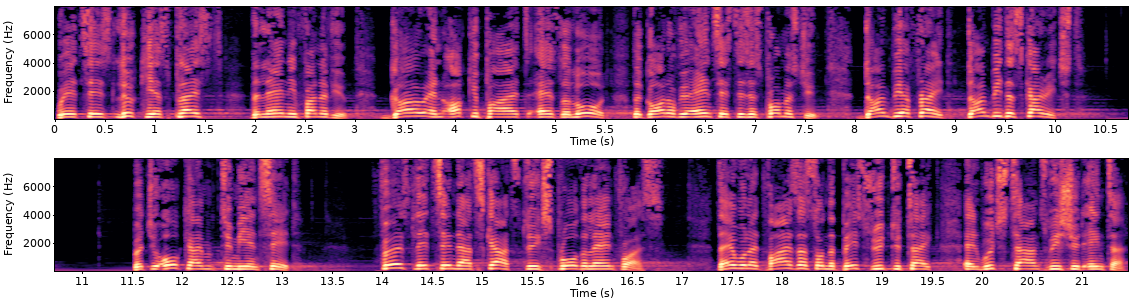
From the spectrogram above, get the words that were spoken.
where it says, Look, He has placed the land in front of you. Go and occupy it as the Lord, the God of your ancestors has promised you. Don't be afraid. Don't be discouraged. But you all came to me and said, first let's send out scouts to explore the land for us. They will advise us on the best route to take and which towns we should enter.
